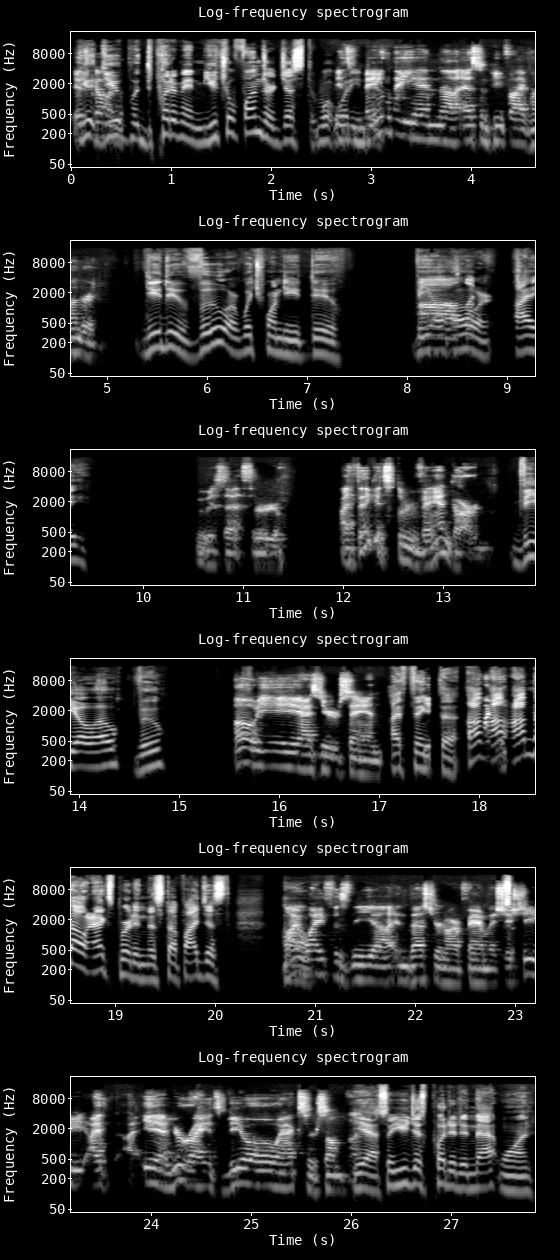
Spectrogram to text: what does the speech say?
You, do you put them in mutual funds or just what, what do you mainly do? in uh, S and P 500. Do you do VOO or which one do you do? VOO uh, like, or I? Who is that through? I think it's through Vanguard. VOO, VOO. Oh yeah, yeah, I see what you're saying. I think yeah. that I'm, I'm no expert in this stuff. I just my um, wife is the uh, investor in our family. So she, I, I, yeah, you're right. It's VOOX or something. Yeah. So you just put it in that one.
